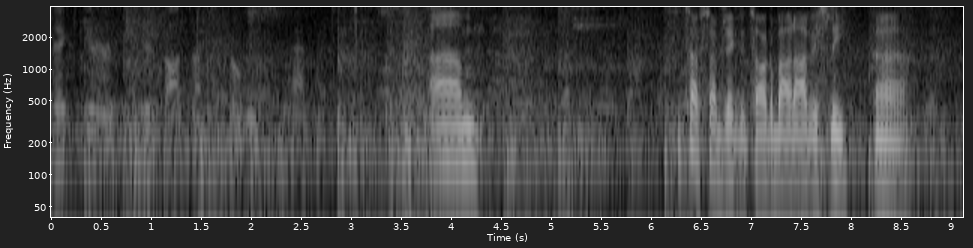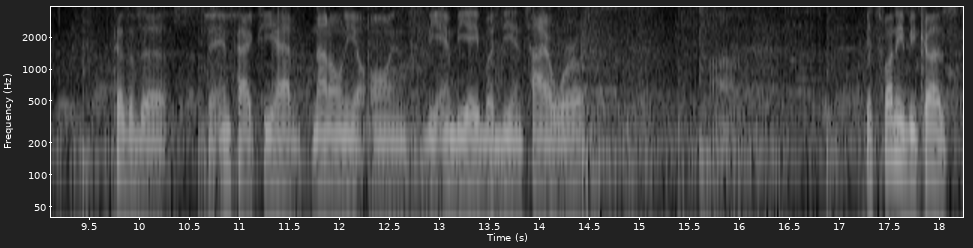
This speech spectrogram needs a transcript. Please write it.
Vic, your, your thoughts on Kobe's passing? Um, it's a tough subject to talk about, obviously, uh, because of the the impact he had not only on the NBA but the entire world. Uh, it's funny because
